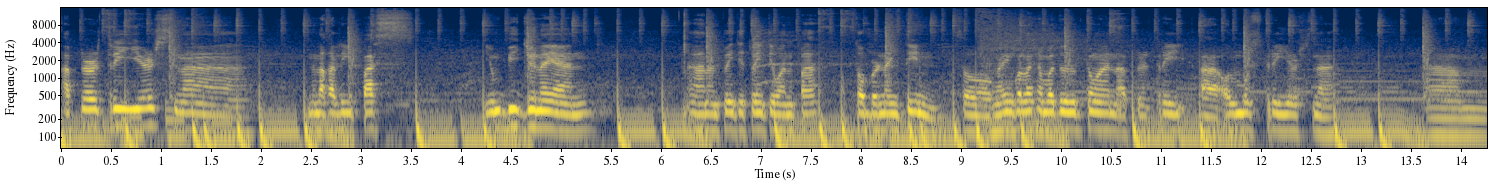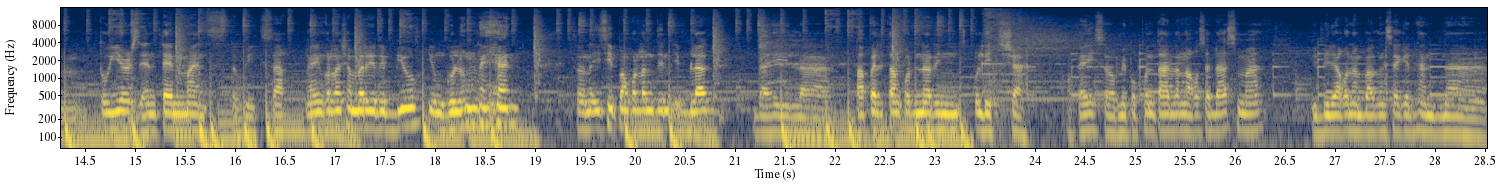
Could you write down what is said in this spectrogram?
after 3 years na, na nakalipas yung video na yan uh, ng 2021 pa October 19 so ngayon ko lang siya madudugtungan after 3 uh, almost 3 years na um, 2 years and 10 months to be exact. Ngayon ko lang siya marireview yung gulong na yan. So naisipan ko lang din i-vlog dahil ah, papalitan ko na rin ulit siya. Okay? So may pupunta lang ako sa Dasma bibili ako ng bagong second hand na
